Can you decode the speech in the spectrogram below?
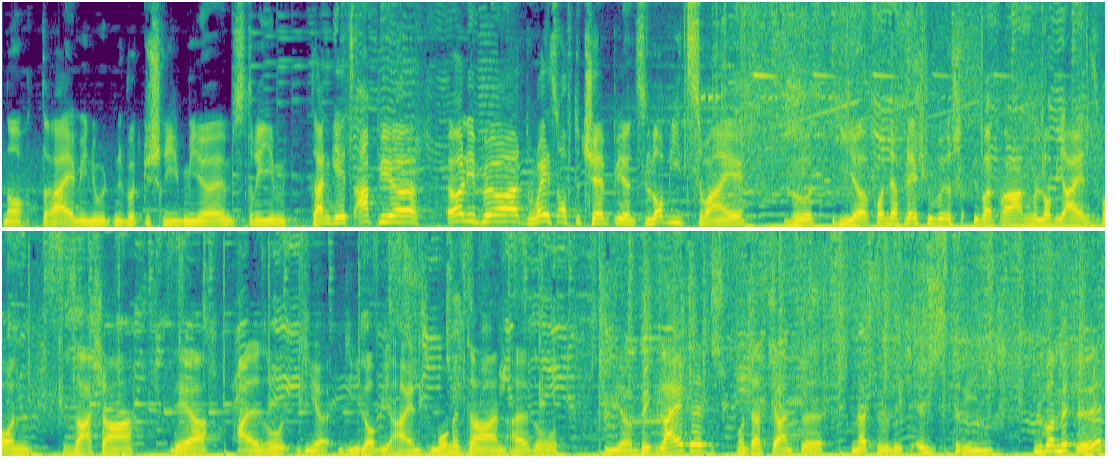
Noch drei Minuten wird geschrieben hier im Stream. Dann geht's ab hier. Early Bird, Race of the Champions, Lobby 2 wird hier von der Flashstube übertragen. Lobby 1 von Sascha, der also hier die Lobby 1 momentan also hier begleitet und das Ganze natürlich im Stream übermittelt.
